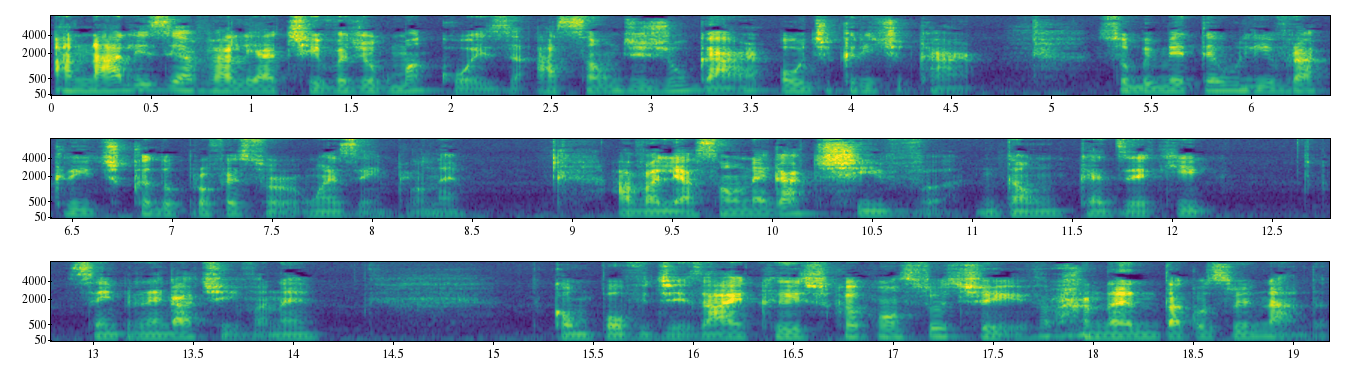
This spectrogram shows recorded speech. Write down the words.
Análise avaliativa de alguma coisa. Ação de julgar ou de criticar submeter o livro à crítica do professor, um exemplo, né? Avaliação negativa, então quer dizer que sempre negativa, né? Como o povo diz, ai, crítica construtiva, né? Não tá construindo nada.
